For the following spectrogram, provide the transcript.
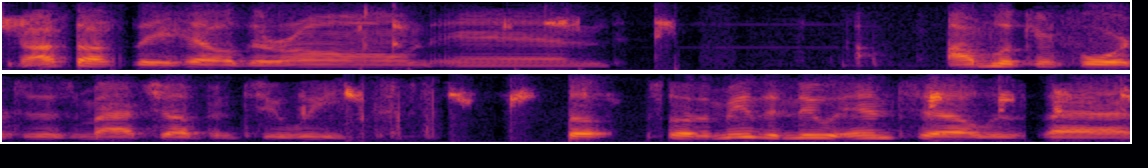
you know, I thought they held their own, and I'm looking forward to this matchup in two weeks. So, so to me, the new intel is that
